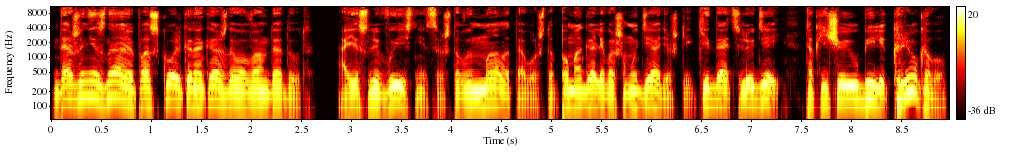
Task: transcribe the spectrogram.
Даже не знаю, поскольку на каждого вам дадут. А если выяснится, что вы мало того, что помогали вашему дядюшке кидать людей, так еще и убили Крюкову,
